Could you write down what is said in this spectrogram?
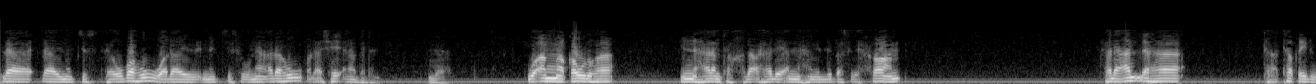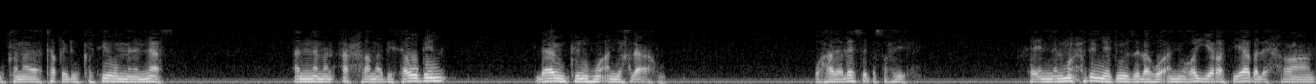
لا لا ينجس ثوبه ولا ينجس نعله ولا شيئا أبدا. نعم. وأما قولها إنها لم تخلعها لأنها من لباس الإحرام فلعلها تعتقد كما يعتقد كثير من الناس أن من أحرم بثوب لا يمكنه أن يخلعه وهذا ليس بصحيح فإن المحرم يجوز له أن يغير ثياب الإحرام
